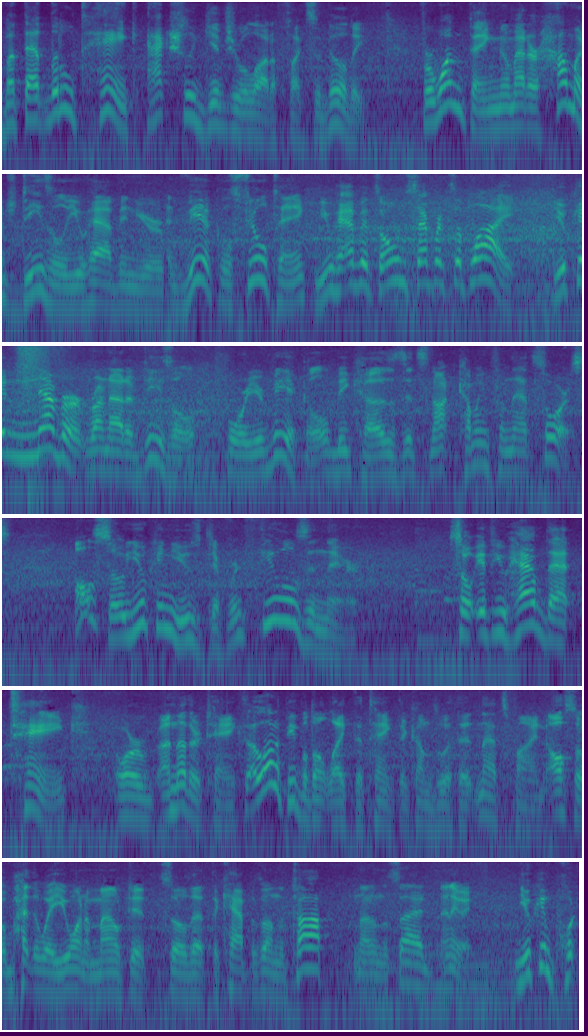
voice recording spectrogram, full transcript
But that little tank actually gives you a lot of flexibility. For one thing, no matter how much diesel you have in your vehicle's fuel tank, you have its own separate supply. You can never run out of diesel for your vehicle because it's not coming from that source. Also, you can use different fuels in there. So if you have that tank or another tank, a lot of people don't like the tank that comes with it, and that's fine. Also, by the way, you want to mount it so that the cap is on the top, not on the side. Anyway, you can put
